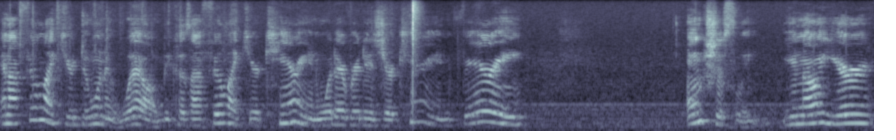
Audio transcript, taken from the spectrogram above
And I feel like you're doing it well because I feel like you're carrying whatever it is you're carrying very anxiously. You know, you're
